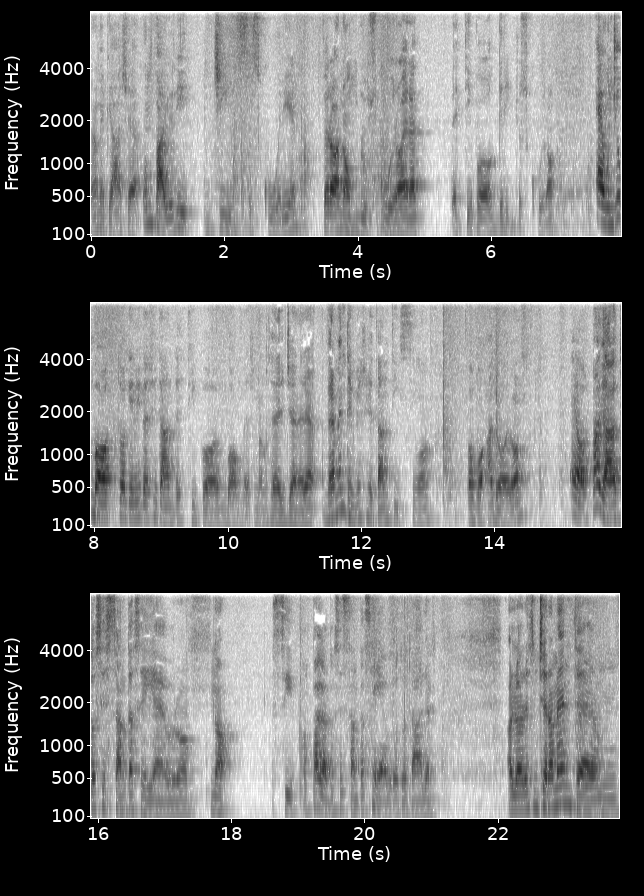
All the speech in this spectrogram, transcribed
A me piace. Un paio di jeans scuri. Però non blu scuro, era è tipo grigio scuro è un giubbotto che mi piace tanto, è tipo un bomber, una cosa del genere. Veramente mi piace tantissimo, proprio adoro. E ho pagato 66 euro. No, sì, ho pagato 66 euro totale. Allora, sinceramente, um,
